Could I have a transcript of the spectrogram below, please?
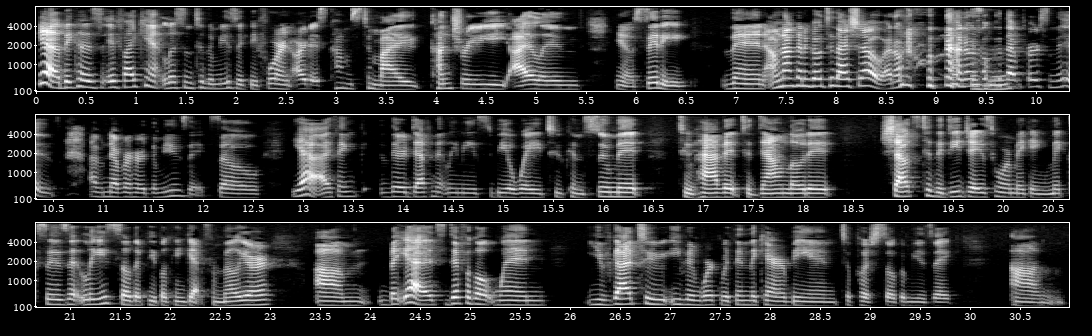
yeah because if i can't listen to the music before an artist comes to my country island you know city then i'm not going to go to that show i don't know i don't mm-hmm. know who mm-hmm. that person is i've never heard the music so yeah i think there definitely needs to be a way to consume it to have it, to download it. Shouts to the DJs who are making mixes at least so that people can get familiar. Um, but yeah, it's difficult when you've got to even work within the Caribbean to push soca music. Um,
